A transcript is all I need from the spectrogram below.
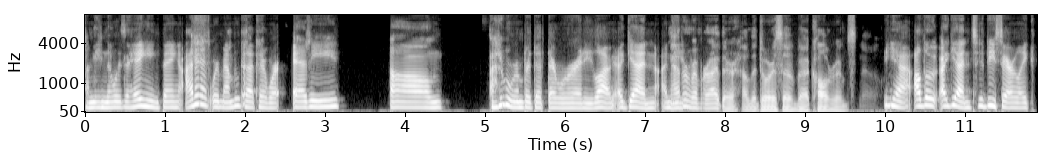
I mean, there was a hanging thing. I don't remember that there were any. Um, I don't remember that there were any log. Again, I, mean, I don't remember either on the doors of uh, call rooms. No. Yeah, although again, to be fair, like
